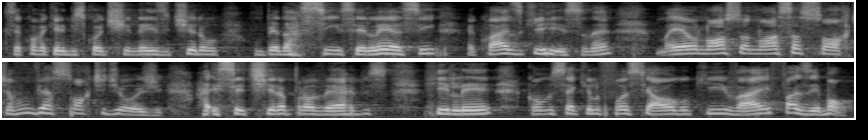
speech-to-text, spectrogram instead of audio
Que você come aquele biscoito chinês e tira um, um pedacinho, você lê assim, é quase que isso, né? Mas é o nosso, nossa sorte. Vamos ver a sorte de hoje. Aí você tira provérbios e lê como se aquilo fosse algo que vai fazer. Bom,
